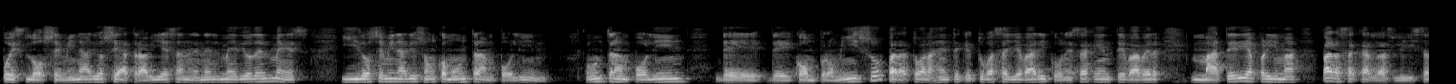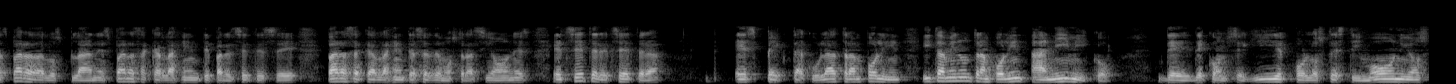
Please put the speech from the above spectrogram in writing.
pues los seminarios se atraviesan en el medio del mes y los seminarios son como un trampolín un trampolín de, de, compromiso para toda la gente que tú vas a llevar y con esa gente va a haber materia prima para sacar las listas, para dar los planes, para sacar la gente para el CTC, para sacar la gente a hacer demostraciones, etcétera, etcétera. Espectacular trampolín y también un trampolín anímico. De, de conseguir por los testimonios,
